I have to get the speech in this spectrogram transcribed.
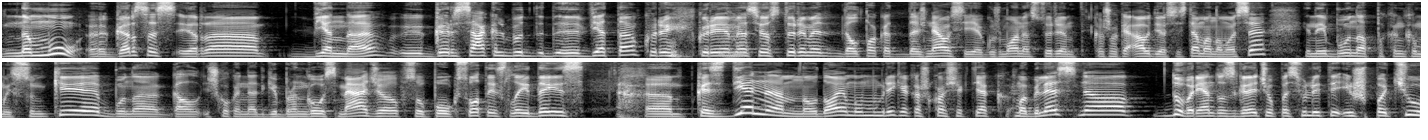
Namų garsas yra viena garsiakalbių vieta, kuri, kurioje mhm. mes juos turime, dėl to, kad dažniausiai, jeigu žmonės turi kažkokią audio sistemą namuose, jinai būna pakankamai sunki, būna gal iš kokio netgi brangaus medžio, su pauksuotais laidais. Kasdieniam naudojimui mums reikia kažko šiek tiek mobilesnio. Du variantus galėčiau pasiūlyti iš pačių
